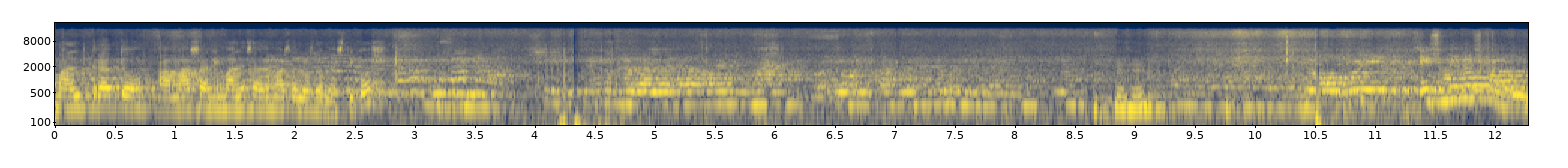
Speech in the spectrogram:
maltrato a más animales además de los domésticos? Sí, por ejemplo, la verdad animal eh, está produciendo violación. Luego, por ejemplo, Es menos común.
